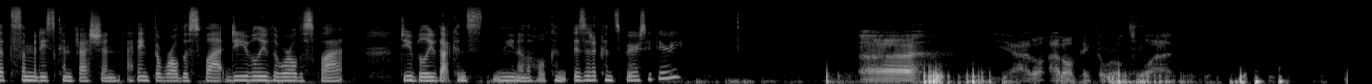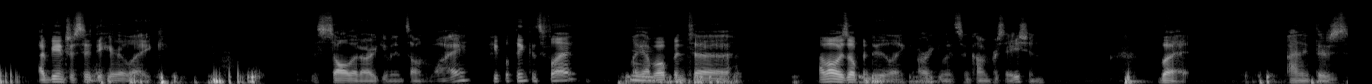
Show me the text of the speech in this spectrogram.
That's somebody's confession. I think the world is flat. Do you believe the world is flat? Do you believe that cons- you know the whole con- is it a conspiracy theory? Uh, yeah, I don't. I don't think the world's flat. I'd be interested to hear like the solid arguments on why people think it's flat. Like I'm Mm. open to. I'm always open to like arguments and conversation, but I think there's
